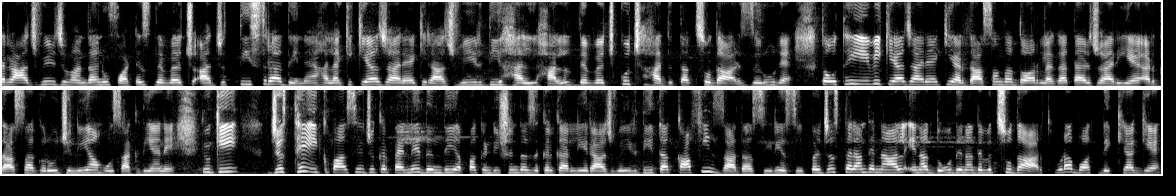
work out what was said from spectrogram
ਤਾਂ ਰਾਜਵੀਰ ਜਵੰਦਾ ਨੂੰ ਫੋਰਟਿਸ ਦੇ ਵਿੱਚ ਅੱਜ ਤੀਸਰਾ ਦਿਨ ਹੈ। ਹਾਲਾਂਕਿ ਕਿਹਾ ਜਾ ਰਿਹਾ ਹੈ ਕਿ ਰਾਜਵੀਰ ਦੀ ਹਲ, ਹਾਲਤ ਦੇ ਵਿੱਚ ਕੁਝ ਹੱਦ ਤੱਕ ਸੁਧਾਰ ਜ਼ਰੂਰ ਹੈ। ਤਾਂ ਉੱਥੇ ਇਹ ਵੀ ਕਿਹਾ ਜਾ ਰਿਹਾ ਹੈ ਕਿ ਅਰਦਾਸਾਂ ਦਾ ਦੌਰ ਲਗਾਤਾਰ ਜਾਰੀ ਹੈ। ਅਰਦਾਸਾਂ ਕਰੋ ਜਿੰਨੀਆਂ ਹੋ ਸਕਦੀਆਂ ਨੇ, ਕਿਉਂਕਿ ਜਿੱਥੇ ਇੱਕ ਪਾਸੇ ਜੇਕਰ ਪਹਿਲੇ ਦਿਨ ਦੀ ਆਪਾਂ ਕੰਡੀਸ਼ਨ ਦਾ ਜ਼ਿਕਰ ਕਰ ਲਈਏ ਰਾਜਵੀਰ ਦੀ, ਤਾਂ ਕਾਫੀ ਜ਼ਿਆਦਾ ਸੀਰੀਅਸ ਸੀ। ਪਰ ਜਿਸ ਤਰ੍ਹਾਂ ਦੇ ਨਾਲ ਇਹਨਾਂ ਦੋ ਦਿਨਾਂ ਦੇ ਵਿੱਚ ਸੁਧਾਰ ਥੋੜਾ ਬਹੁਤ ਦੇਖਿਆ ਗਿਆ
